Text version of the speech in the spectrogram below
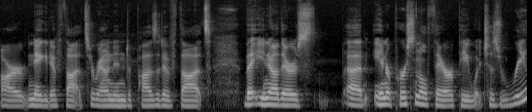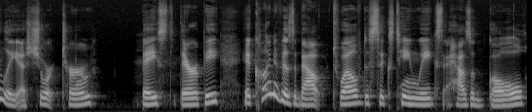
our negative thoughts around into positive thoughts. But, you know, there's uh, interpersonal therapy, which is really a short term based therapy, it kind of is about 12 to 16 weeks. It has a goal.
